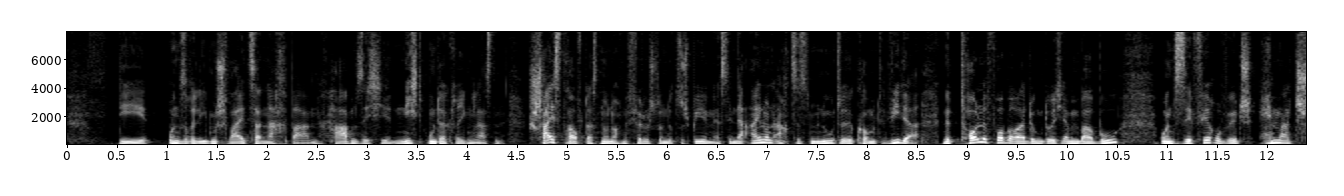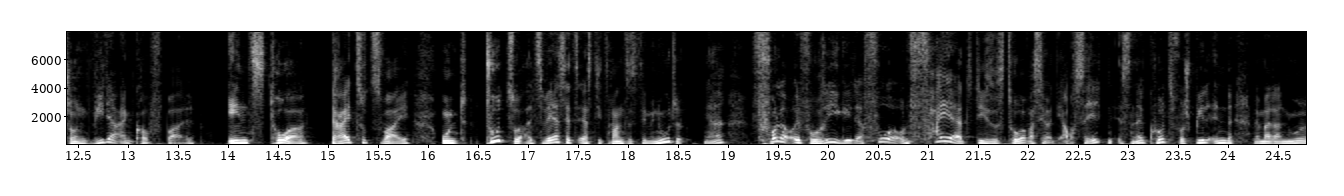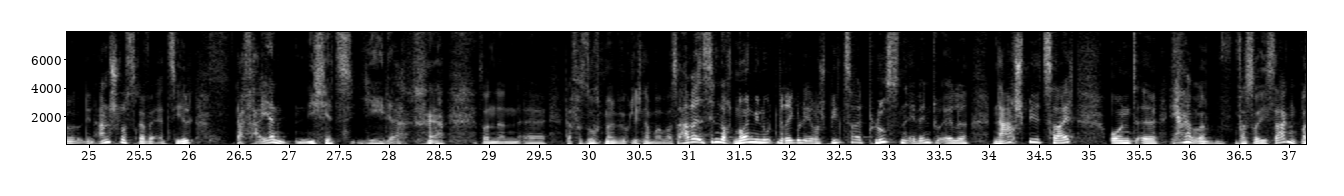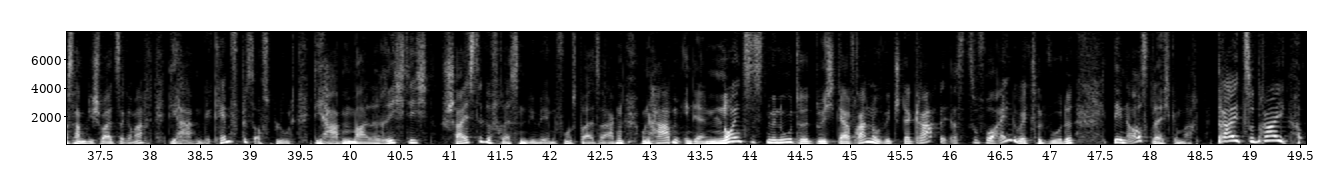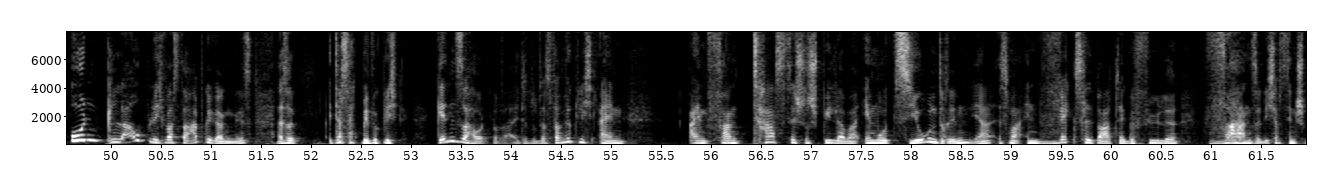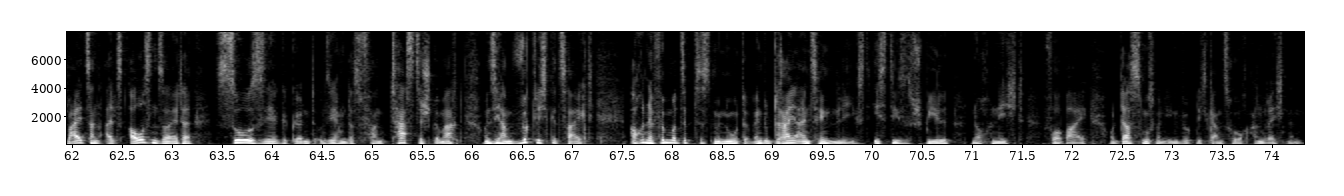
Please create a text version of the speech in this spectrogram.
die unsere lieben Schweizer Nachbarn haben sich hier nicht unterkriegen lassen. Scheiß drauf, dass nur noch eine Viertelstunde zu spielen ist. In der 81. Minute kommt wieder eine tolle Vorbereitung durch Mbabu und Seferovic hämmert schon wieder ein Kopfball ins Tor 3 zu 2 und tut so, als wäre es jetzt erst die 20. Minute. Ja? Voller Euphorie geht er vor und feiert dieses Tor, was ja auch selten ist, ne? kurz vor Spielende, wenn man dann nur den Anschlusstreffer erzielt. Da feiern nicht jetzt jeder, sondern äh, da versucht man wirklich nochmal was. Aber es sind noch neun Minuten reguläre Spielzeit plus eine eventuelle Nachspielzeit. Und äh, ja, was soll ich sagen? Was haben die Schweizer gemacht? Die haben gekämpft bis aufs Blut. Die haben mal richtig Scheiße gefressen, wie wir im Fußball sagen, und haben in der 90. Minute durch Gavranovic, der gerade erst zuvor eingewechselt wurde, den Ausgleich gemacht. 3 zu 3. Unglaublich, was da abgegangen ist. Also, das hat mir wirklich Gänsehaut bereitet und das war wirklich ein ein fantastisches Spiel, da war Emotion drin, ja, es war ein Wechselbad der Gefühle, Wahnsinn. Ich habe es den Schweizern als Außenseiter so sehr gegönnt und sie haben das fantastisch gemacht und sie haben wirklich gezeigt, auch in der 75. Minute, wenn du 3-1 hinten liegst, ist dieses Spiel noch nicht vorbei und das muss man ihnen wirklich ganz hoch anrechnen.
